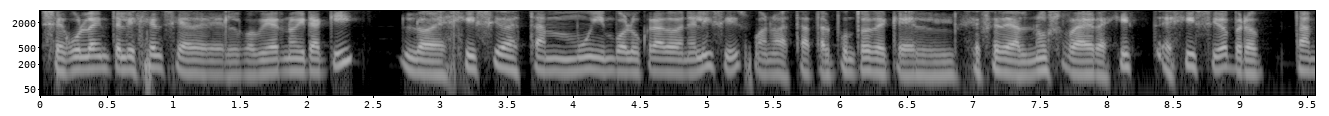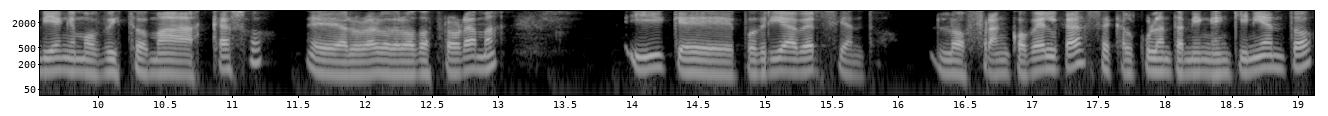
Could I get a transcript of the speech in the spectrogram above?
Según la inteligencia del gobierno iraquí, los egipcios están muy involucrados en el ISIS, bueno, hasta tal punto de que el jefe de Al-Nusra era egipcio, pero también hemos visto más casos eh, a lo largo de los dos programas y que podría haber cientos. Los franco-belgas se calculan también en 500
